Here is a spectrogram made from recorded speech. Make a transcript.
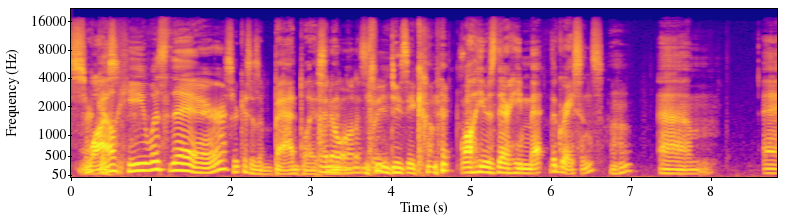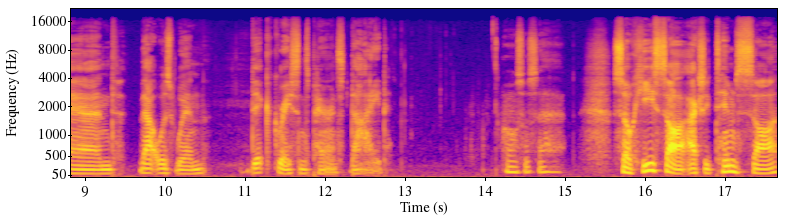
Circus. While he was there, Circus is a bad place. I know, the honestly. DC Comics. while he was there, he met the Graysons, Uh-huh. um, and that was when Dick Grayson's parents died. Oh, so sad. So he saw, actually, Tim saw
